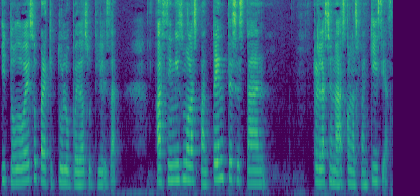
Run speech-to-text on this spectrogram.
y todo eso para que tú lo puedas utilizar. Asimismo, las patentes están relacionadas con las franquicias.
